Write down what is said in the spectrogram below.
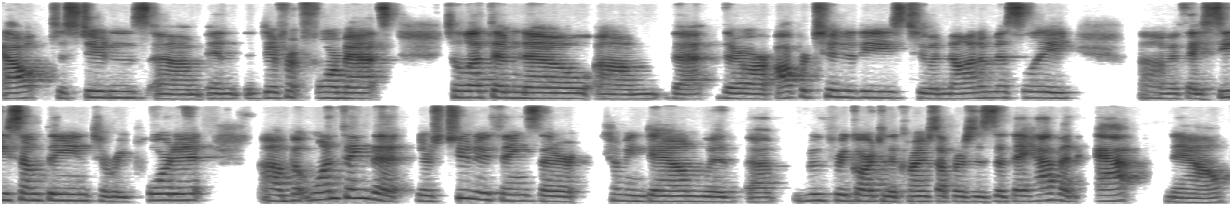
out to students um, in, in different formats to let them know um, that there are opportunities to anonymously, um, if they see something, to report it. Um, but one thing that there's two new things that are coming down with uh, with regard to the Crime Stoppers is that they have an app now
